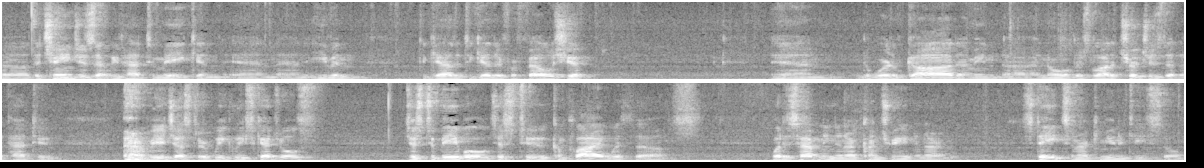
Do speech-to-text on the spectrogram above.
uh, the changes that we've had to make and, and, and even to gather together for fellowship and the Word of God. I mean, uh, I know there's a lot of churches that have had to readjust their weekly schedules just to be able just to comply with uh, what is happening in our country and in our states and our communities. So,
